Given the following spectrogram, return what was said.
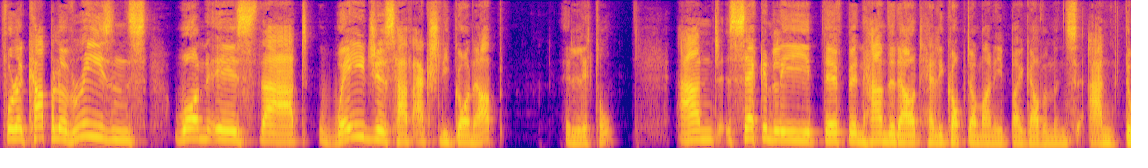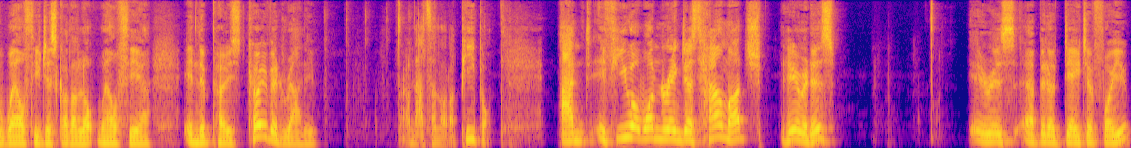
for a couple of reasons. One is that wages have actually gone up a little. And secondly, they've been handed out helicopter money by governments, and the wealthy just got a lot wealthier in the post COVID rally. And that's a lot of people. And if you are wondering just how much, here it is. Here is a bit of data for you.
